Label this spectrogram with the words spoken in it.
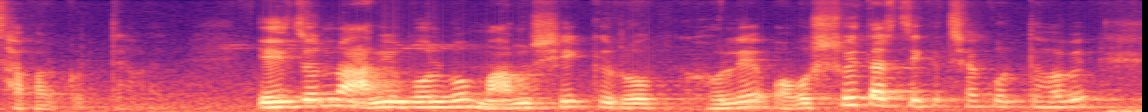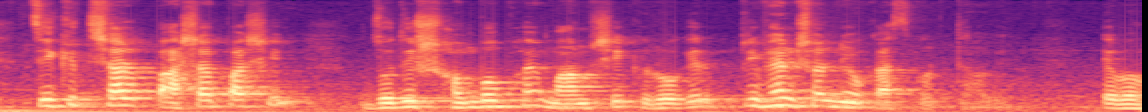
সাফার করতে হয়। এই জন্য আমি বলব মানসিক রোগ হলে অবশ্যই তার চিকিৎসা করতে হবে। চিকিৎসার পাশাপাশি যদি সম্ভব হয় মানসিক রোগের প্রিভেনশন নিয়েও কাজ করতে হবে এবং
